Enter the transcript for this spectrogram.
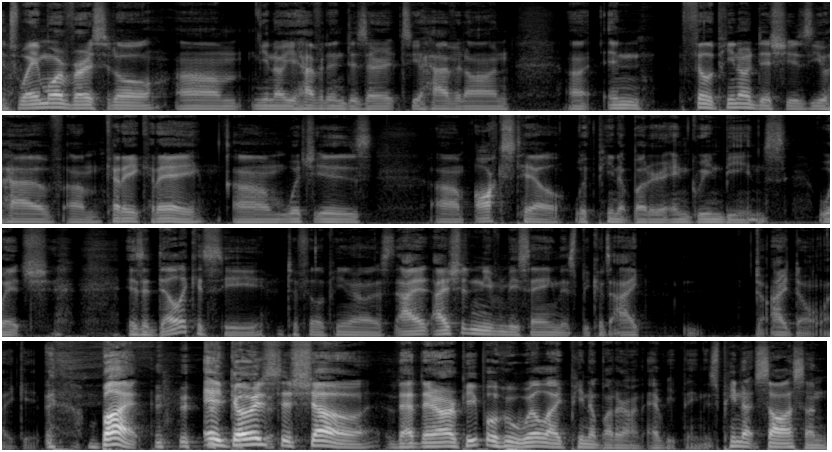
It's way more versatile. Um, you know, you have it in desserts. You have it on uh, in Filipino dishes. You have um, kare kare, um, which is um, oxtail with peanut butter and green beans, which is a delicacy to Filipinos. I, I shouldn't even be saying this because I I don't like it, but it goes to show that there are people who will like peanut butter on everything. There's peanut sauce on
